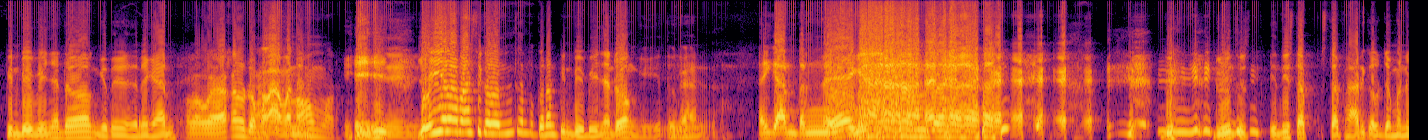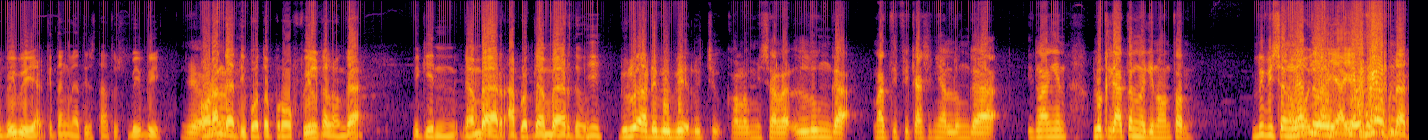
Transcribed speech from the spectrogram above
Pin BB-nya dong gitu ya kan. Kalau WA kan udah masuk Pengalaman ini. nomor. ya iyalah pasti kalau ini kan tukeran pin BB-nya dong gitu kan. Hai ganteng. Eh, dulu tuh ini setiap setiap hari kalau zaman BB ya kita ngeliatin status BB. Iya, Orang ganti foto profil kalau enggak bikin gambar, upload gambar tuh. Ih, dulu ada BB lucu. Kalau misalnya lu nggak notifikasinya lu nggak hilangin, lu kelihatan lagi nonton. Lu bisa ngeliat Oh tuh. iya iya iya benar, benar.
